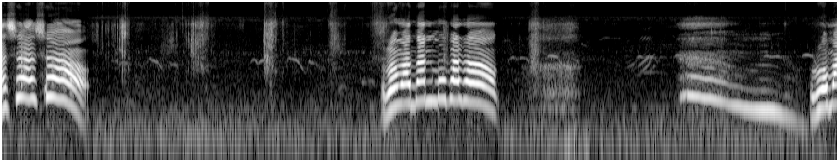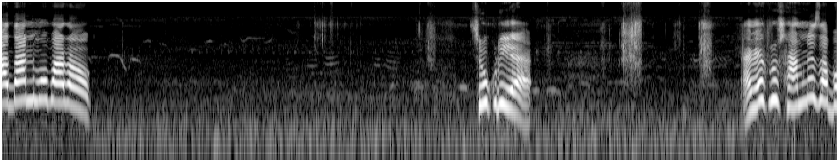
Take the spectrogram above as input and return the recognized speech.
আসো আসো। রমাদান মুবারক। রমাদান মুবারক। শুক্রিয়া। আমি একটু সামনে যাব।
